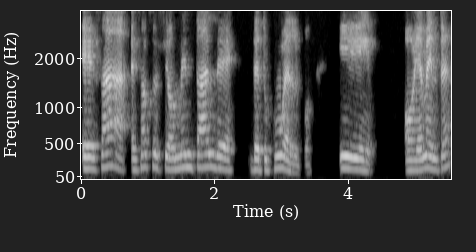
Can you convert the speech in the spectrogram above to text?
esa, esa obsesión mental de, de tu cuerpo. Y obviamente,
